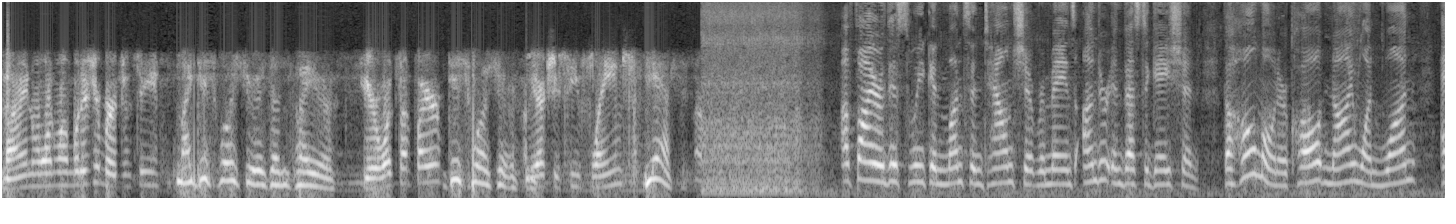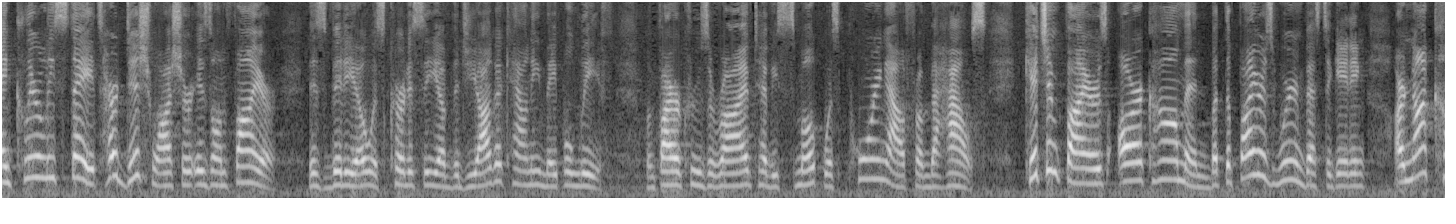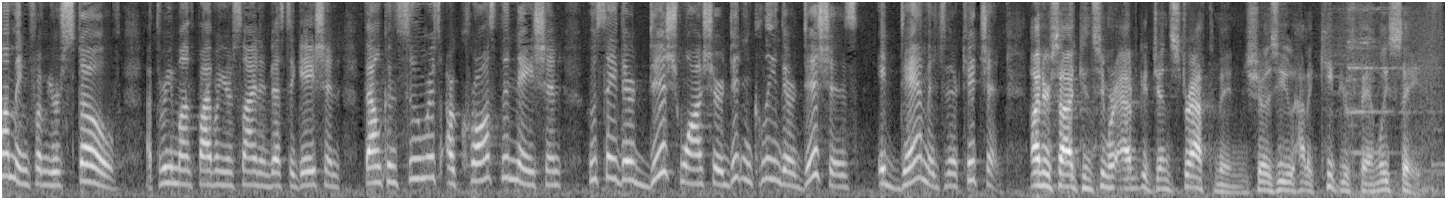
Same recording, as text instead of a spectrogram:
911, what is your emergency? My dishwasher is on fire. Your what's on fire? Dishwasher. You actually see flames? Yes. A fire this week in Munson Township remains under investigation. The homeowner called 911 and clearly states her dishwasher is on fire. This video is courtesy of the Geauga County Maple Leaf. When fire crews arrived, heavy smoke was pouring out from the house. Kitchen fires are common, but the fires we're investigating are not coming from your stove. A three-month Five on Your Side investigation found consumers across the nation who say their dishwasher didn't clean their dishes, it damaged their kitchen. On your side, consumer advocate Jenn Strathman shows you how to keep your family safe.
